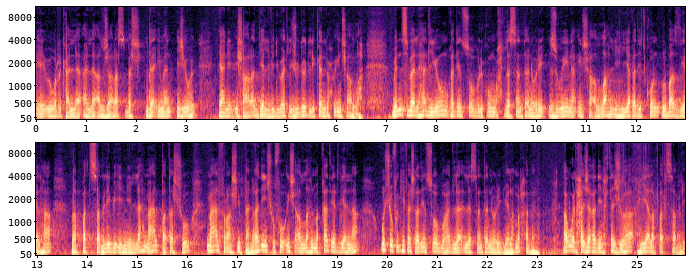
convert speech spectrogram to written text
يورك على الجرس باش دائما يجيوه يعني الاشعارات ديال الفيديوهات الجدد اللي كنلوحوا إن شاء الله. بالنسبة لهذا اليوم غادي نصوب لكم واحد la saint honoré زوينة إن شاء الله اللي هي غادي تكون ال base ديالها la pâte sablée بإذن الله مع ال pâte à choux مع ال frangipane. غادي نشوفوا إن شاء الله المقادير ديالنا ونشوفوا كيفاش غادي نصوبوا هذا la saint honoré ديالنا. مرحبا. أول حاجة غادي نحتاجوها هي la pâte sablée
